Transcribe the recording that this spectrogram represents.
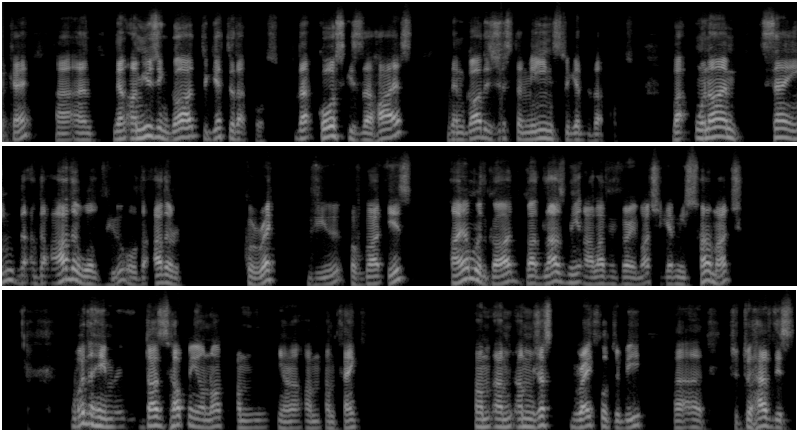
Okay, uh, and then I'm using God to get to that course. That course is the highest. Then God is just a means to get to that course. But when I'm saying the, the other worldview or the other correct view of God is I am with God. God loves me. I love him very much. He gave me so much. Whether he does help me or not, I'm you know I'm, I'm thankful. I'm, I'm I'm just grateful to be uh, to to have this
